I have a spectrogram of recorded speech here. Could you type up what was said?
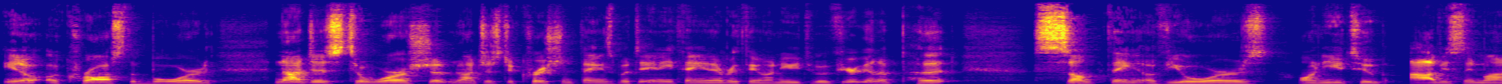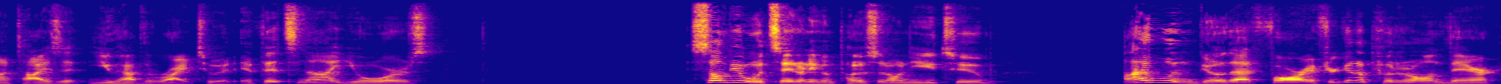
you know, across the board, not just to worship, not just to Christian things, but to anything and everything on YouTube. If you're going to put something of yours on YouTube, obviously monetize it. You have the right to it. If it's not yours, some people would say don't even post it on YouTube. I wouldn't go that far. If you're going to put it on there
